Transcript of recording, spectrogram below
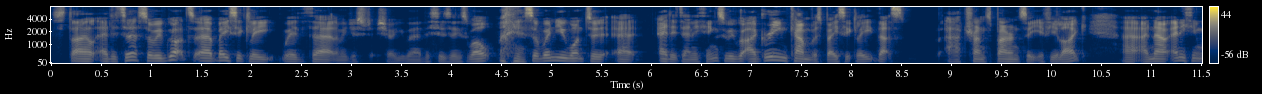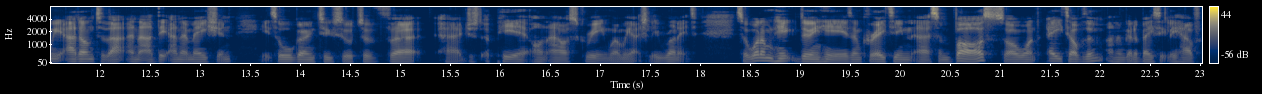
style editor. So we've got uh, basically with, uh, let me just show you where this is as well. so when you want to edit anything, so we've got our green canvas basically, that's our transparency, if you like. Uh, and now anything we add on to that and add the animation, it's all going to sort of uh, uh, just appear on our screen when we actually run it. So what I'm he doing here is I'm creating uh, some bars. So I want eight of them, and I'm going to basically have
